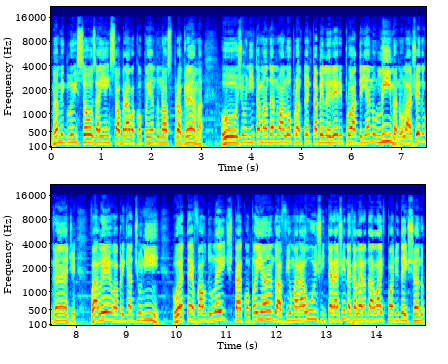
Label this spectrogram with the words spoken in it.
meu amigo Luiz Souza aí em Sobral acompanhando o nosso programa. O Juninho tá mandando um alô pro Antônio Cabeleireiro e pro Adriano Lima, no Lajeado Grande. Valeu, obrigado, Juninho. O Etevaldo Leite tá acompanhando, a Vilma Araújo interagindo. A galera da live pode ir deixando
